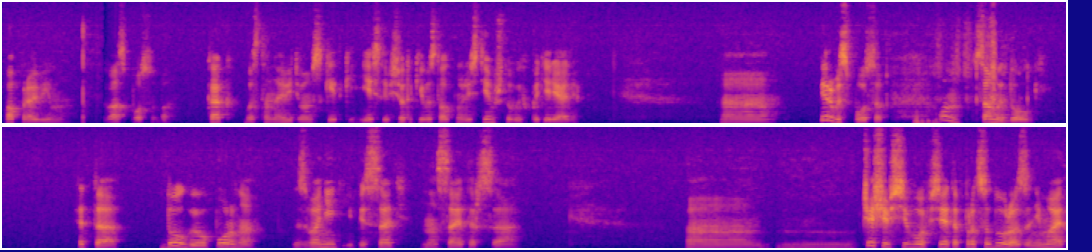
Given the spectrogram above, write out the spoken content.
поправима. Два способа, как восстановить вам скидки, если все-таки вы столкнулись с тем, что вы их потеряли. А, первый способ, он самый долгий. Это долго и упорно звонить и писать на сайт РСА. А, чаще всего вся эта процедура занимает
